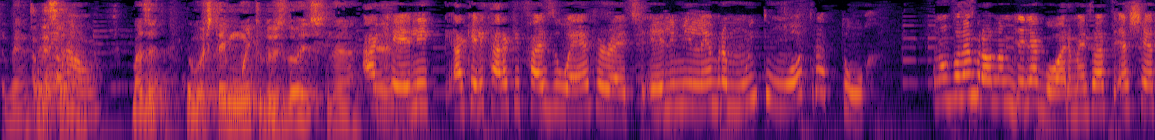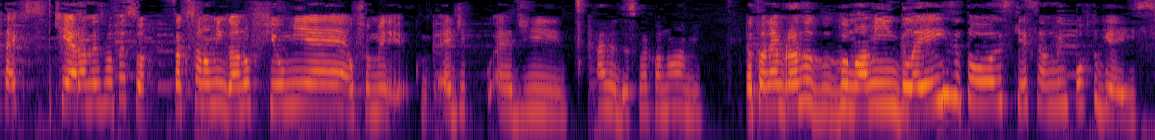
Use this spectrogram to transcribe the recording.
Também não conhecia, não. não. Mas eu, eu, gostei muito dos dois, né? Aquele, é... aquele cara que faz o Everett, ele me lembra muito um outro ator. Eu não vou lembrar o nome dele agora, mas eu achei até que, que era a mesma pessoa. Só que, se eu não me engano, o filme é. O filme é de. É de. Ai meu Deus, como é que é o nome? Eu tô lembrando do, do nome em inglês e tô esquecendo em português.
